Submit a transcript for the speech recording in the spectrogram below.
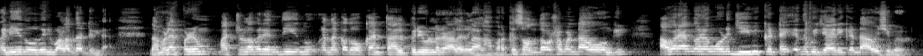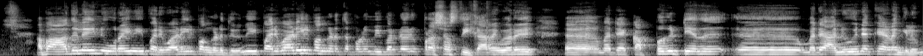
വലിയ തോതിൽ വളർന്നിട്ടില്ല. നമ്മളെപ്പോഴും മറ്റുള്ളവർ എന്ത് ചെയ്യുന്നു എന്നൊക്കെ നോക്കാൻ താല്പര്യമുള്ള ഒരാളുകളാണ്. അവർക്ക് സന്തോഷമുണ്ടാവുമെങ്കിൽ അവരങ്ങനെ അങ്ങോട്ട് ജീവിക്കട്ടെ എന്ന് വിചാരിക്കേണ്ട ആവശ്യമേ ഉള്ളൂ. അപ്പോൾ ആദിലയും നൂറയും ഈ പരിപാടിയിൽ പങ്കെടുത്തിരുന്നു. ഈ പരിപാടിയിൽ പങ്കെടുത്തപ്പോഴും ഇവരുടെ ഒരു പ്രശസ്തി കാരണം ഇവർ മറ്റേ കപ്പ് കിട്ടിയത് മറ്റേ അനുവിനൊക്കെ ആണെങ്കിലും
